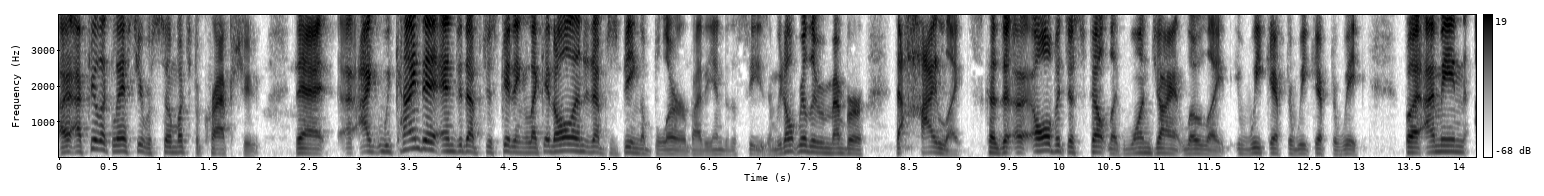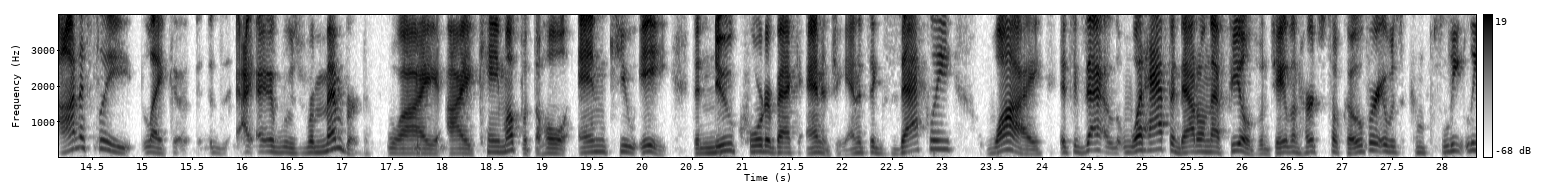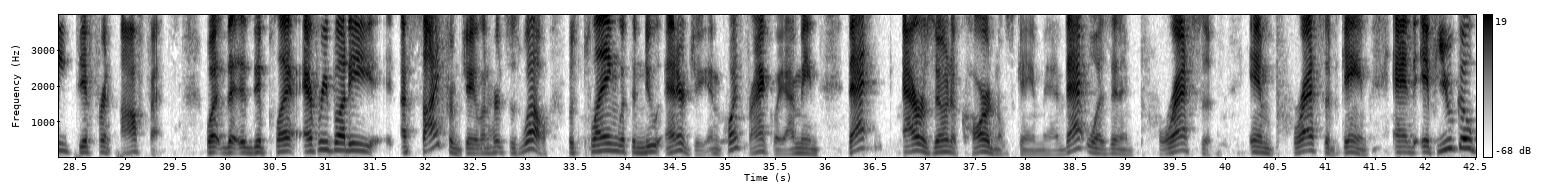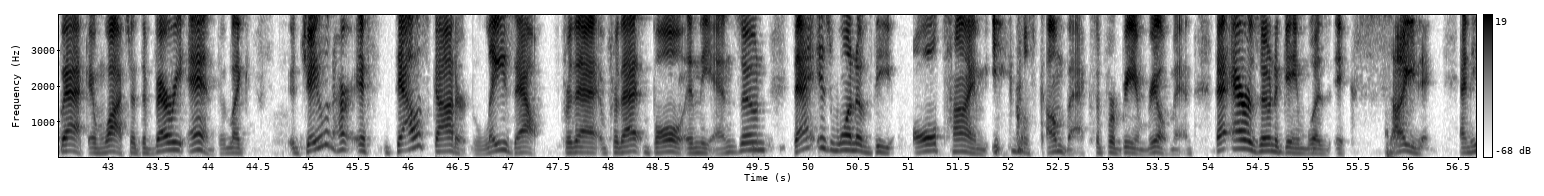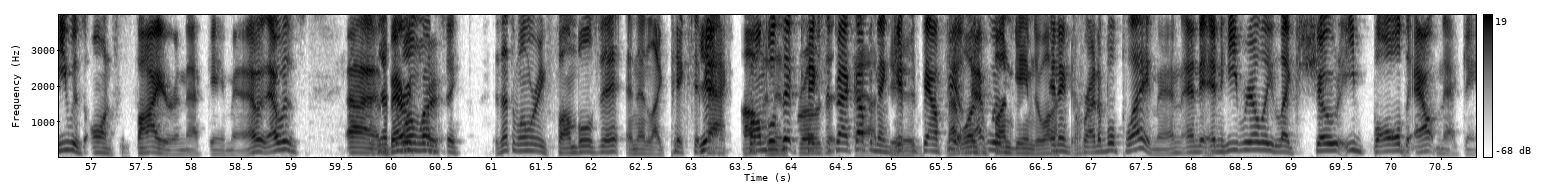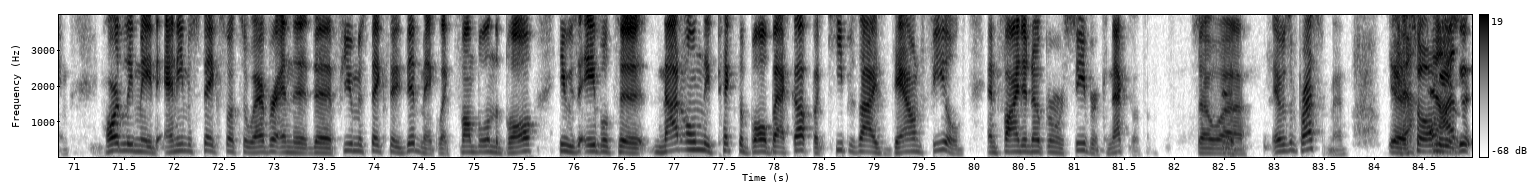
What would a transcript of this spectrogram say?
I, I, feel like last year was so much of a crapshoot that I we kind of ended up just getting like it all ended up just being a blur by the end of the season. We don't really remember the highlights because uh, all of it just felt like one giant low light week after week after week. But I mean, honestly, like uh, I, I was remembered why I came up with the whole NQE, the new quarterback energy, and it's exactly why it's exactly what happened out on that field when Jalen Hurts took over. It was a completely different offense. What the, the play, everybody aside from Jalen Hurts as well was playing with a new energy. And quite frankly, I mean, that Arizona Cardinals game, man, that was an impressive, impressive game. And if you go back and watch at the very end, like Jalen Hurts, if Dallas Goedert lays out for that for that ball in the end zone, that is one of the all-time Eagles comebacks. If we're being real, man, that Arizona game was exciting, and he was on fire in that game, man. That, that was uh, very fun where, to see. Is that the one where he fumbles it and then like picks it yeah, back up? Fumbles it, picks it, back up, yeah, and then dude, gets it downfield. That was that a fun game to watch. An incredible play, man. And and he really like showed he balled out in that game. Hardly made any mistakes whatsoever. And the the few mistakes that he did make, like fumbling the ball, he was able to not only pick the ball back up, but keep his eyes downfield and find an open receiver and connect with him. So uh, it was impressive, man. Yeah. yeah. So I mean, I,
